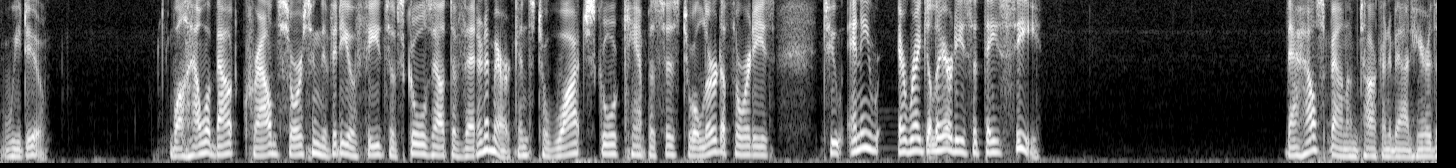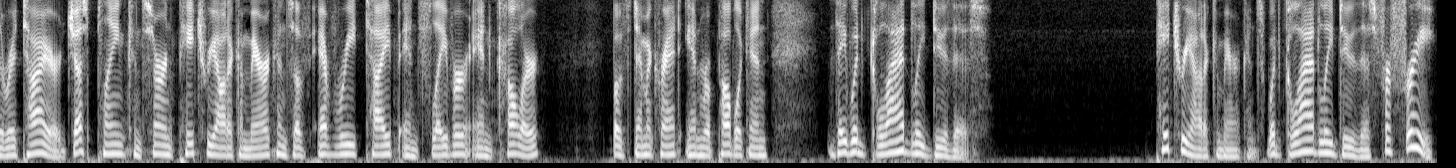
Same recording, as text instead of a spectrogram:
we do. Well, how about crowdsourcing the video feeds of schools out to vetted Americans to watch school campuses to alert authorities to any irregularities that they see? The housebound I'm talking about here, the retired, just plain concerned patriotic Americans of every type and flavor and color, both Democrat and Republican, they would gladly do this. Patriotic Americans would gladly do this for free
